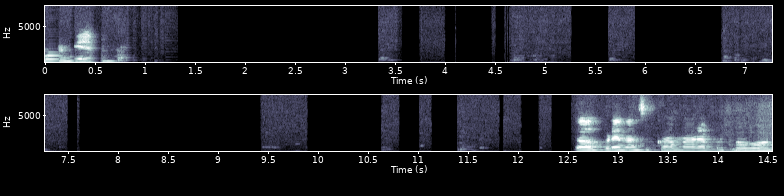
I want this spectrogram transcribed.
Muy bien. Todos prendan su cámara, por favor.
